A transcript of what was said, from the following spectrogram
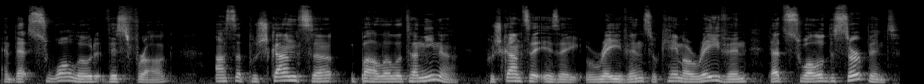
and that swallowed this frog. Asa pushkansa bala latanina Pushkansa is a raven, so came a raven that swallowed the serpent.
